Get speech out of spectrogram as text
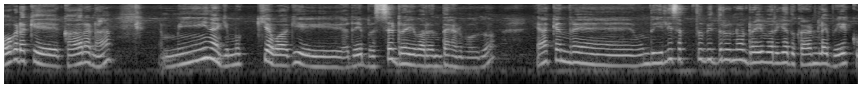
ಅವಘಡಕ್ಕೆ ಕಾರಣ ಮೇಯ್ನಾಗಿ ಮುಖ್ಯವಾಗಿ ಅದೇ ಬಸ್ ಡ್ರೈವರ್ ಅಂತ ಹೇಳ್ಬೋದು. ಯಾಕೆಂದರೆ ಒಂದು ಇಲಿ ಸತ್ತು ಬಿದ್ದರೂ ಡ್ರೈವರಿಗೆ ಅದು ಕಾಣಲೇಬೇಕು.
